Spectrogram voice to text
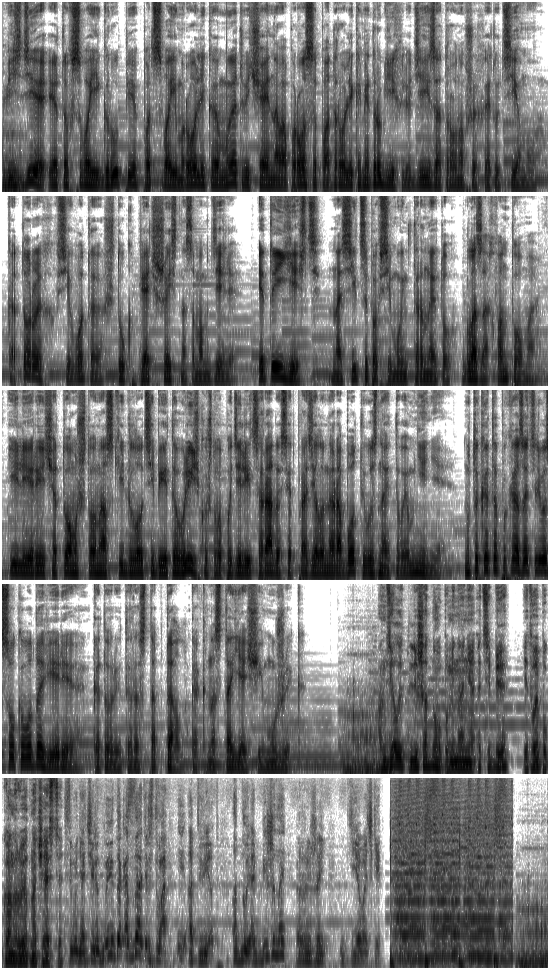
Везде это в своей группе, под своим роликом мы отвечаем на вопросы под роликами других людей, затронувших эту тему, которых всего-то штук 5-6 на самом деле. Это и есть носиться по всему интернету в глазах фантома. Или речь о том, что она скидывала тебе это в личку, чтобы поделиться радостью от проделанной работы и узнать твое мнение. Ну так это показатель высокого доверия, который ты растоптал, как настоящий мужик. Он делает лишь одно упоминание о тебе, и твой пукан рвет на части. Сегодня очередные доказательства и ответ одной обиженной рыжей девочки.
